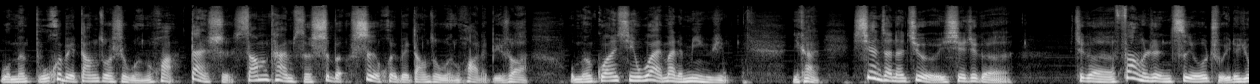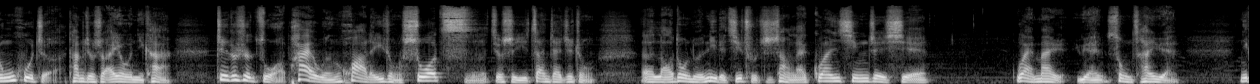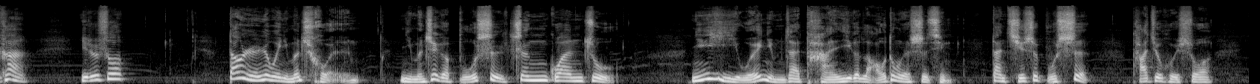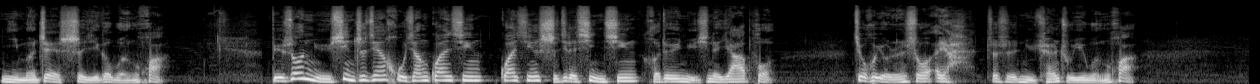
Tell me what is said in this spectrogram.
我们不会被当做是文化，但是 sometimes 是不，是会被当做文化的。比如说啊，我们关心外卖的命运。你看，现在呢，就有一些这个这个放任自由主义的拥护者，他们就说：“哎呦，你看，这都是左派文化的一种说辞，就是以站在这种呃劳动伦理的基础之上来关心这些外卖员、送餐员。你看，也就是说，当人认为你们蠢。”你们这个不是真关注，你以为你们在谈一个劳动的事情，但其实不是，他就会说你们这是一个文化。比如说女性之间互相关心，关心实际的性侵和对于女性的压迫，就会有人说：“哎呀，这是女权主义文化。”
